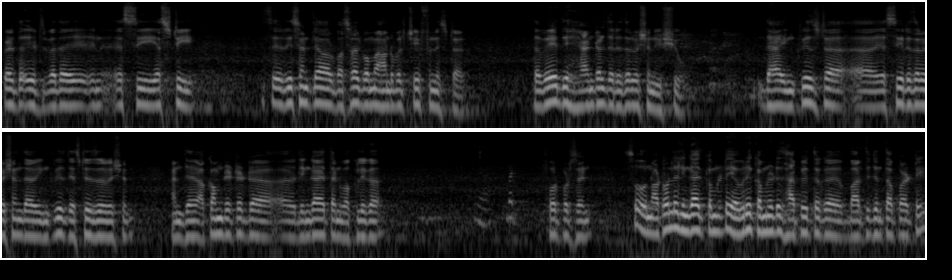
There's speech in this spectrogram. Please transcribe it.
whether it's whether in SC, ST, recently our Basavaraj Bommai Honorable Chief Minister, the way they handled the reservation issue, they have increased uh, uh, SC reservation, they have increased ST reservation, and they have accommodated uh, Lingayat and Vokkaliga But 4%. So not only Lingayat community, every community is happy with the Bharatiya Janata Party.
